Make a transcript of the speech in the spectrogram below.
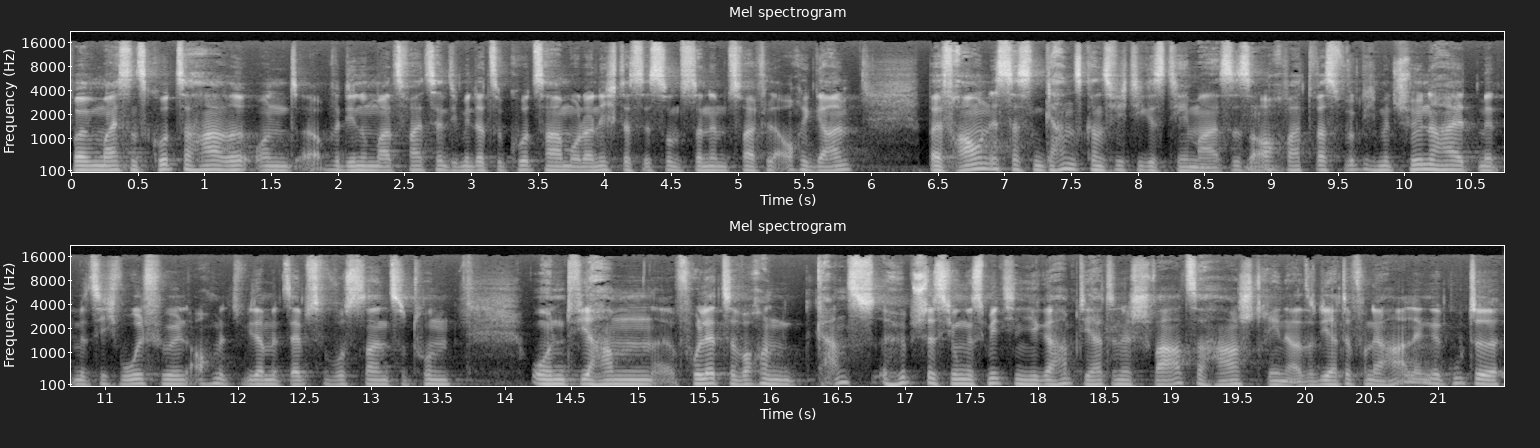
weil wir meistens kurze Haare und ob wir die nun mal zwei Zentimeter zu kurz haben oder nicht, das ist uns dann im Zweifel auch egal. Bei Frauen ist das ein ganz, ganz wichtiges Thema. Es ist auch was, was wirklich mit Schönheit, mit, mit sich wohlfühlen, auch mit, wieder mit Selbstbewusstsein zu tun. Und wir haben vorletzte Woche ein ganz hübsches junges Mädchen hier gehabt, die hatte eine schwarze Haarsträhne. Also die hatte von der Haarlänge gute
